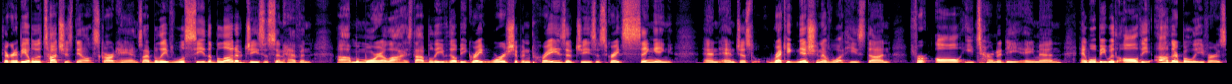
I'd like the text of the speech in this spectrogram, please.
They're going to be able to touch his nail scarred hands. I believe we'll see the blood of Jesus in heaven uh, memorialized. I believe there'll be great worship and praise of Jesus, great singing and, and just recognition of what he's done for all eternity. Amen. And we'll be with all the other believers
